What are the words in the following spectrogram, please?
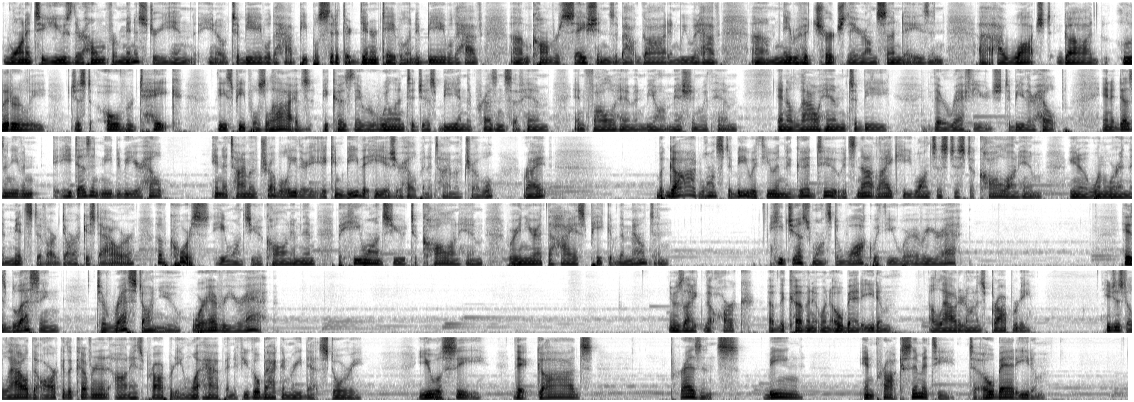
wanted to use their home for ministry and you know to be able to have people sit at their dinner table and to be able to have um, conversations about god and we would have um, neighborhood church there on sundays and uh, i watched god literally just overtake these people's lives because they were willing to just be in the presence of Him and follow Him and be on mission with Him and allow Him to be their refuge, to be their help. And it doesn't even, He doesn't need to be your help in a time of trouble either. It can be that He is your help in a time of trouble, right? But God wants to be with you in the good too. It's not like He wants us just to call on Him, you know, when we're in the midst of our darkest hour. Of course, He wants you to call on Him then, but He wants you to call on Him when you're at the highest peak of the mountain. He just wants to walk with you wherever you're at. His blessing to rest on you wherever you're at. It was like the Ark of the Covenant when Obed Edom allowed it on his property. He just allowed the Ark of the Covenant on his property. And what happened? If you go back and read that story, you will see that God's presence being in proximity to Obed Edom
